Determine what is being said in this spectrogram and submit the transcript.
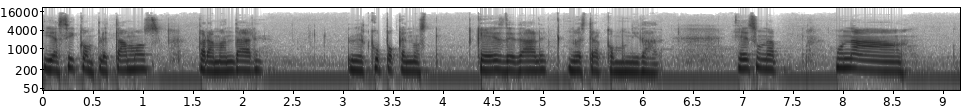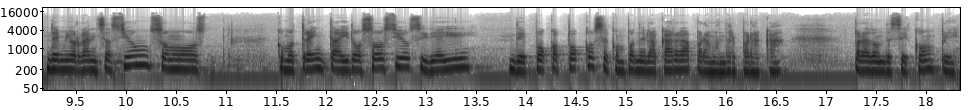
y así completamos para mandar el cupo que nos que es de dar nuestra comunidad. Es una una de mi organización somos como 32 socios y de ahí de poco a poco se compone la carga para mandar para acá, para donde se compre.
